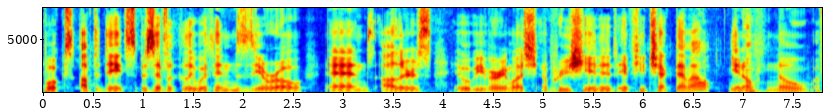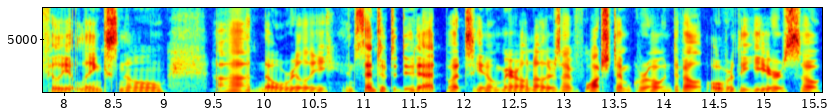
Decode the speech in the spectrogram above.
books up to date, specifically within Xero and others, it would be very much appreciated if you check them out. You know, no affiliate links, no, uh, no really incentive to do that. But you know, Meryl and others, I've watched them grow and develop over the years. So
